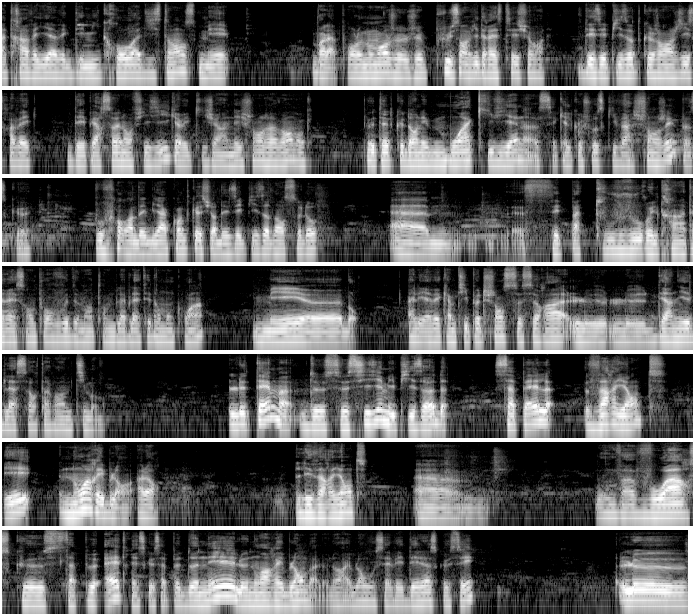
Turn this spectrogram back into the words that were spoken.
travailler avec des micros à distance, mais voilà, pour le moment, j'ai plus envie de rester sur des épisodes que j'enregistre avec des personnes en physique, avec qui j'ai un échange avant. Donc peut-être que dans les mois qui viennent, c'est quelque chose qui va changer, parce que vous vous rendez bien compte que sur des épisodes en solo, euh, c'est pas toujours ultra intéressant pour vous de m'entendre blablater dans mon coin. Mais euh, bon, allez, avec un petit peu de chance, ce sera le, dernier de la sorte avant un petit moment. Le thème de ce sixième épisode, s'appelle variante et noir et blanc. Alors, les variantes, euh, on va voir ce que ça peut être et ce que ça peut donner. Le noir et blanc, bah, le noir et blanc, vous savez déjà ce que c'est. Le,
